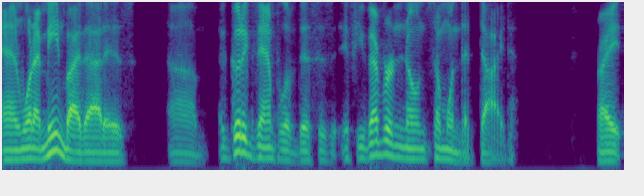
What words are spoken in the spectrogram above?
and what i mean by that is um, a good example of this is if you've ever known someone that died right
